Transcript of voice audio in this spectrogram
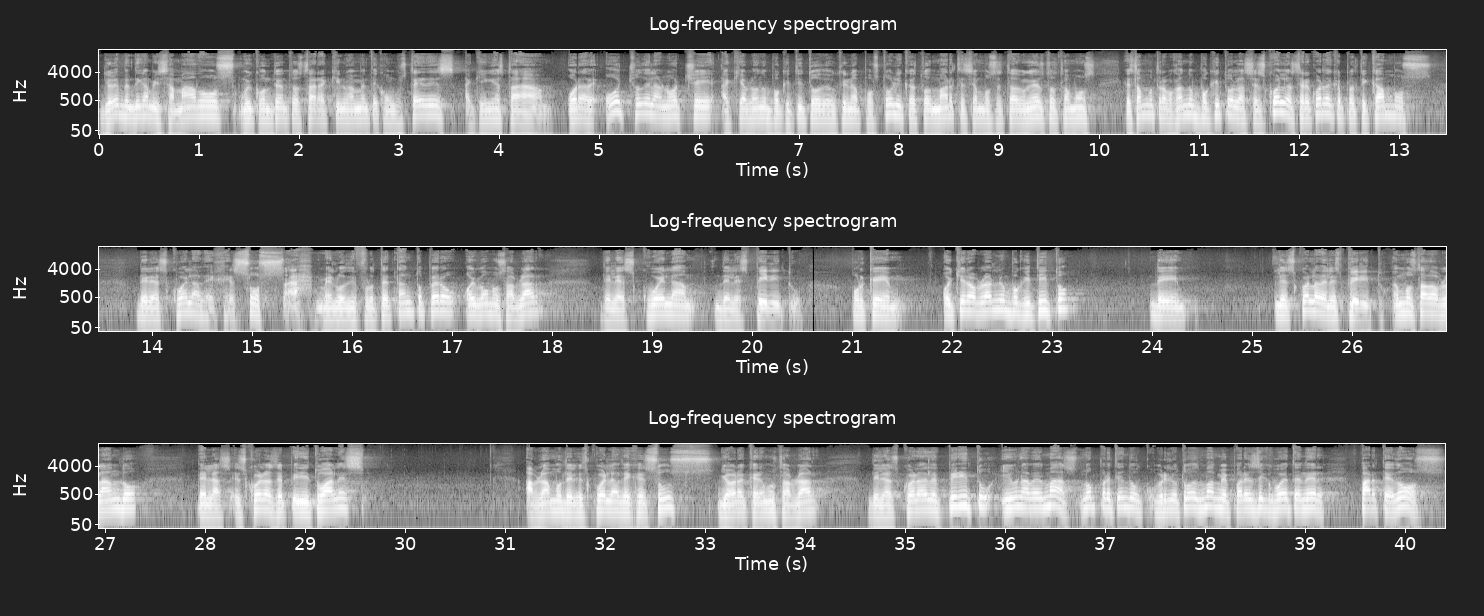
Dios les bendiga, mis amados. Muy contento de estar aquí nuevamente con ustedes, aquí en esta hora de 8 de la noche, aquí hablando un poquitito de doctrina apostólica. Estos martes hemos estado en esto, estamos, estamos trabajando un poquito las escuelas. Se recuerda que platicamos de la escuela de Jesús. Ah, me lo disfruté tanto, pero hoy vamos a hablar de la escuela del Espíritu. Porque hoy quiero hablarle un poquitito de la escuela del Espíritu. Hemos estado hablando de las escuelas espirituales Hablamos de la escuela de Jesús y ahora queremos hablar de la escuela del Espíritu y una vez más, no pretendo cubrirlo todo, es más, me parece que voy a tener parte 2,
